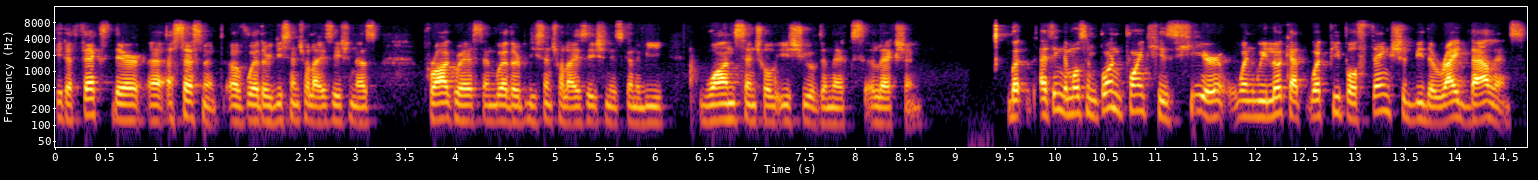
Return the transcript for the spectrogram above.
it affects their uh, assessment of whether decentralization has progress and whether decentralization is going to be one central issue of the next election. But I think the most important point is here when we look at what people think should be the right balance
